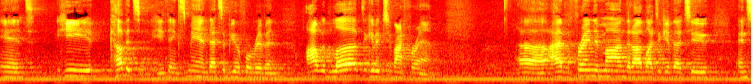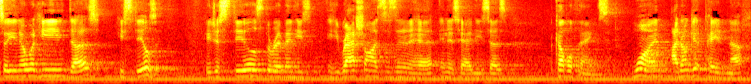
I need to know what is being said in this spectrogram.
and he covets it. He thinks, man, that's a beautiful ribbon. I would love to give it to my friend. Uh, I have a friend in mind that I'd like to give that to. And so, you know what he does? He steals it. He just steals the ribbon. He's, he rationalizes it in, in his head. He says a couple things. One, I don't get paid enough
